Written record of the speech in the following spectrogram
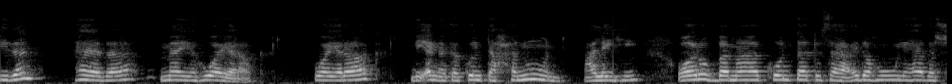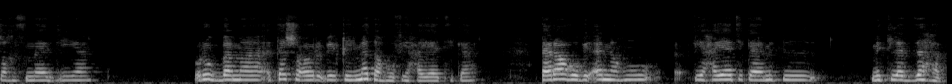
إذا هذا ما هو يراك. هو يراك بأنك كنت حنون عليه وربما كنت تساعده لهذا الشخص ماديا ربما تشعر بقيمته في حياتك. تراه بأنه في حياتك مثل مثل الذهب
